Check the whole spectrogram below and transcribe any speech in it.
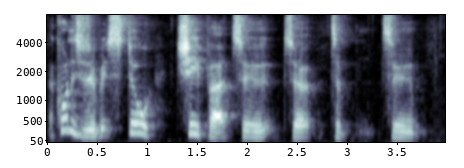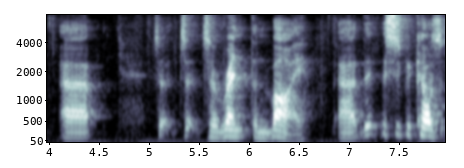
according to Zoop, it's still cheaper to to to to, uh, to, to, to, rent than buy. Uh, this is because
